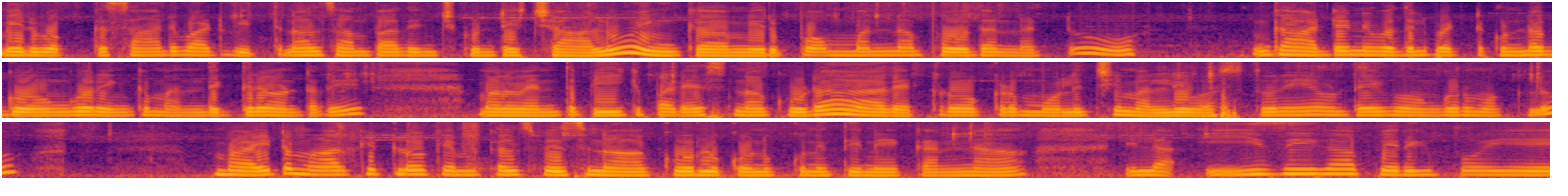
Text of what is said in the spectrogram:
మీరు ఒక్కసారి వాటి విత్తనాలు సంపాదించుకుంటే చాలు. ఇంకా మీరు పొమ్మన్న పోదన్నట్టు గార్డెన్ని వదిలిపెట్టకుండా గోంగూర ఇంకా మన దగ్గరే ఉంటుంది. మనం ఎంత పీకి పడేసినా కూడా అది ఎక్కడో అక్కడ మొలిచి మళ్ళీ వస్తూనే ఉంటాయి గోంగూర మొక్కలు. బయట మార్కెట్లో కెమికల్స్ వేసిన ఆకుకూరలు కొనుక్కుని తినే కన్నా ఇలా ఈజీగా పెరిగిపోయే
